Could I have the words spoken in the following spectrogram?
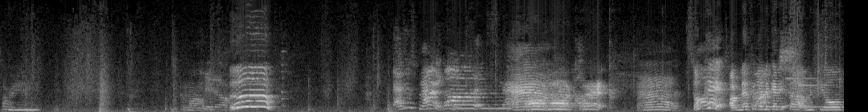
Sorry. Come on. Ooh! That is magic. Oh, no, quick. Mm. I'm never going to get it done if you're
